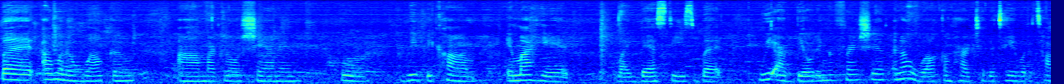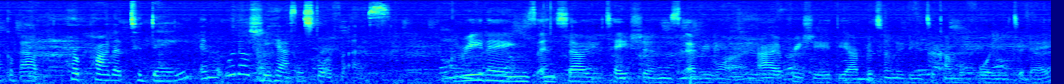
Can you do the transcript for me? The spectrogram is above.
But I want to welcome um, my girl Shannon, who we've become in my head like besties, but we are building a friendship, and I welcome her to the table to talk about her product today and what else she has in store for us. Greetings and salutations, everyone. I appreciate the opportunity to come before you today.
